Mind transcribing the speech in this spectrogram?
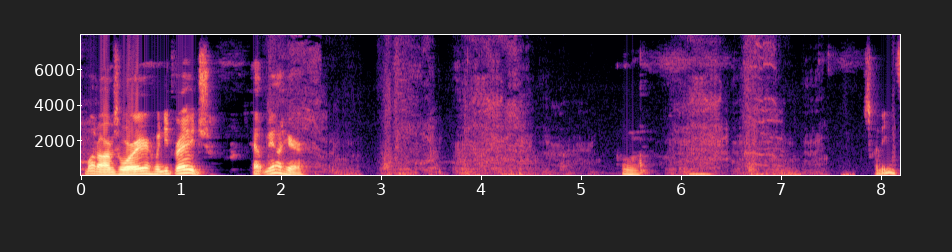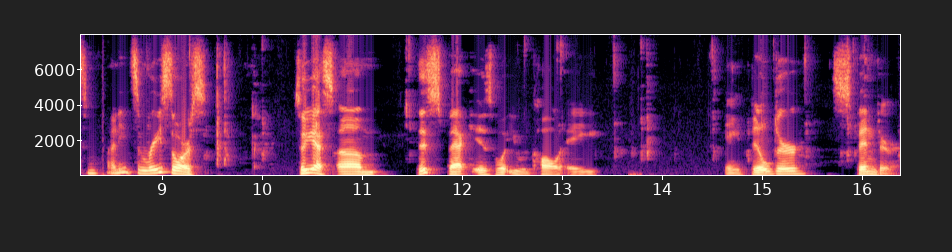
Come on, Arms Warrior. We need rage. Help me out here. I need some. I need some resource. So yes, um, this spec is what you would call a a builder spender.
